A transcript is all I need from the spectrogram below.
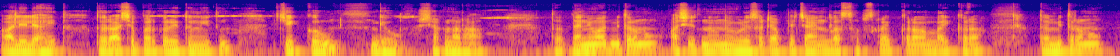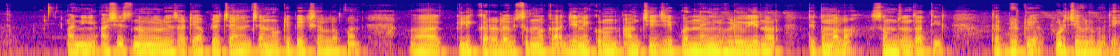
आलेले आहेत. तर अशा प्रकारे तुम्ही इथून चेक करून घेऊ शकणार आहात. तर धन्यवाद मित्रांनो. असेच नवीन व्हिडिओसाठी आपल्या चॅनलला सबस्क्राईब करा लाईक करा. तर मित्रांनो आणि असेच नवीन व्हिडिओसाठी आपल्या चॅनलच्या नोटिफिकेशनला पण क्लिक करायला विसरू नका. जेणेकरून आमचे जे पण नवीन व्हिडिओ येणार ते तुम्हाला समजून जातील. तर भेटूया पुढच्या व्हिडिओमध्ये.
